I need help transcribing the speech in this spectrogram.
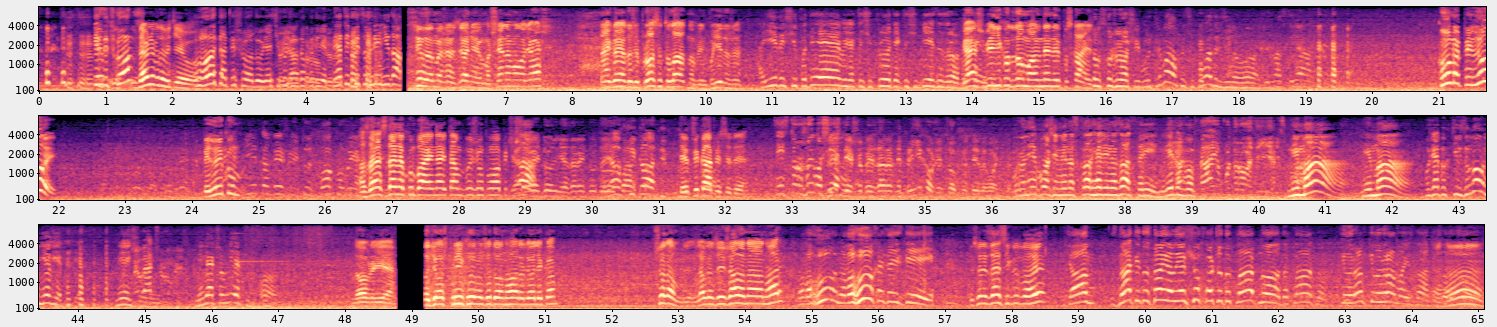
Язичком? Землю буду витягувати. О, та ти що, ну я ще То хочу я то то подивитися. Я тобі 500 гривень дам. Сіли ми вже з Льонею в машину, молодіж. Так як Льоня дуже просить, то ладно, блін, поїду вже. А їдеш ще подивиш, як ти ще крут, як ти ще бізнес робиш. Кажеш, щоб я їхав додому, а мене не відпускаєш. Там схожу гроші. Буду тримав, хоч і поводиш зі мною, від вас стояв. Куме, пильнуй! Пильнуй, кум. там вижу, і тут боку вижу. А зараз сідай на комбайна і там будеш йому допомагати Я підчищати. йду, я зараз йду до Я в пікапі. Ти в пікапі сиди. Ти сторожуй Чуєш машину. ти, щоб зараз не приїхав вже цокнути легонько? Борони Боже, ми на склад гелі назад, старий. Ну, Їдеш, бо... знаю по дорозі є. Нема, нема. Бо я би хотів зі мною, не в'їхати. Ми Вечором. Не вечором. О. Добре, є. Молодіж, приїхали ми вже до ангару Льоліка. Що там, зразу заїжджали на ангар? На вагу, на вагу хай заїздіє. Ти що не знаєш, скільки тут ваги? Я знати то знаю, але якщо хочу докладно, докладно. Кілограм в кілограм маю знати. що Ага.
